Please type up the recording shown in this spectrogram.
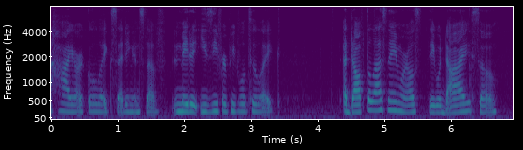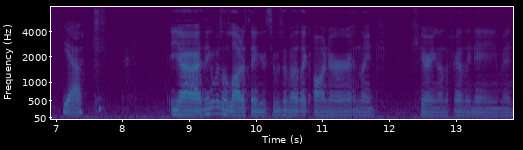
hierarchical like setting and stuff it made it easy for people to like adopt the last name or else they would die. So, yeah. Yeah, I think it was a lot of things. It was about like honor and like carrying on the family name and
